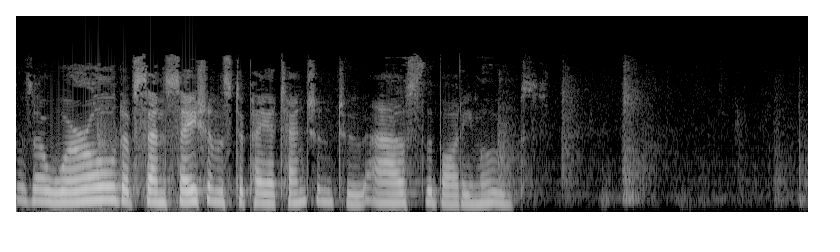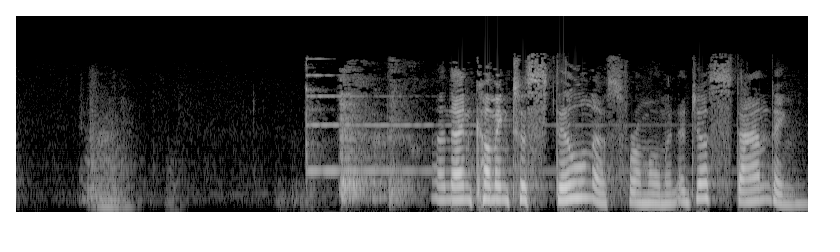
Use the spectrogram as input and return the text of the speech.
There's a world of sensations to pay attention to as the body moves. And then coming to stillness for a moment and just standing,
